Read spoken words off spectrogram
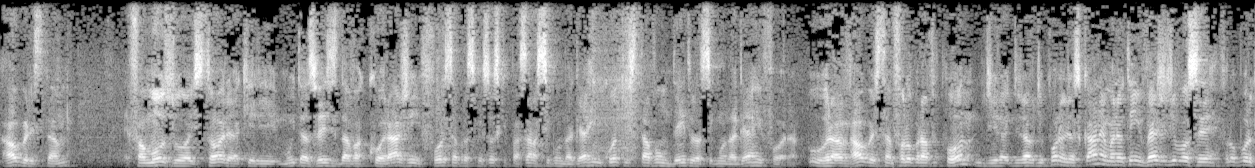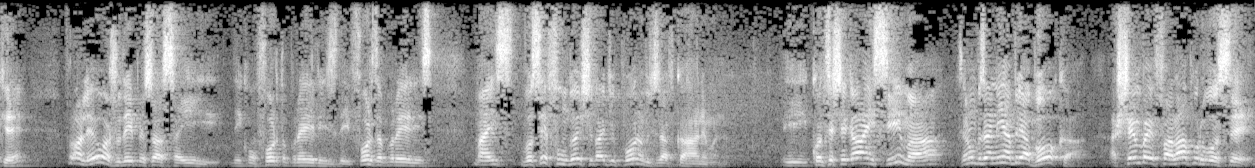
Halberstam, é famoso a história que ele muitas vezes dava coragem e força para as pessoas que passaram a Segunda Guerra enquanto estavam dentro da Segunda Guerra e fora. O Rav Halberstam falou para de Rav de Pono, ele disse, mano, eu tenho inveja de você. Ele falou, por quê? Falou, olha, eu ajudei pessoas a sair, dei conforto para eles, dei força para eles, mas você fundou Shiva de Ponovitch, Rav Kahneman. E quando você chegar lá em cima, você não precisa nem abrir a boca. Hashem vai falar por você.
